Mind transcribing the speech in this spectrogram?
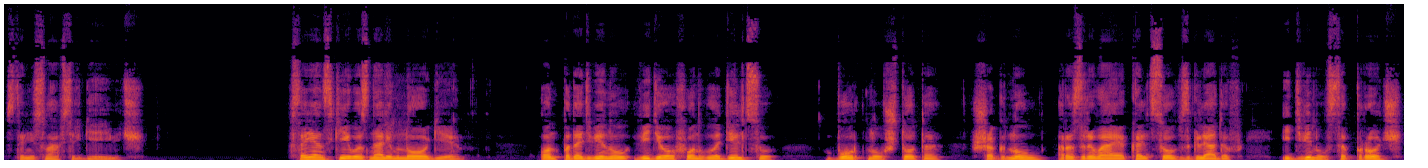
Станислав Сергеевич. В Саянске его знали многие. Он пододвинул видеофон владельцу, буркнул что-то, шагнул, разрывая кольцо взглядов, и двинулся прочь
